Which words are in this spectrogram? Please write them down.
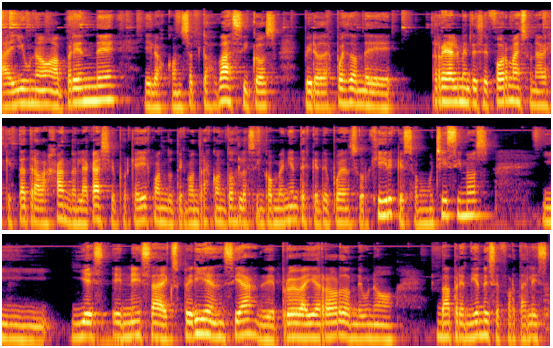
Ahí uno aprende eh, los conceptos básicos, pero después donde realmente se forma es una vez que está trabajando en la calle, porque ahí es cuando te encontrás con todos los inconvenientes que te pueden surgir, que son muchísimos, y, es en esa experiencia de prueba y error donde uno va aprendiendo y se fortalece.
